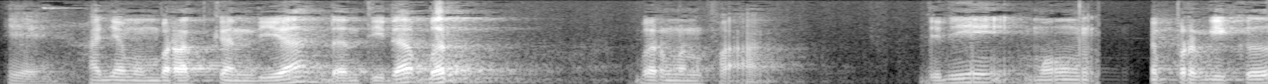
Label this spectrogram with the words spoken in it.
Ya, hanya memberatkan dia dan tidak ber, bermanfaat. Jadi mau pergi ke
